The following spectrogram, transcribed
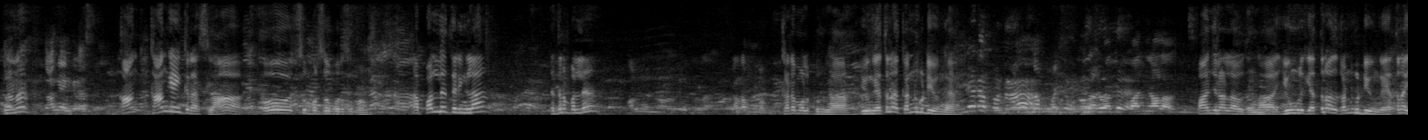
இல்லைண்ணா காங் காங்கேயம் கிராஸ்லாம் ஓ சூப்பர் சூப்பர் சூப்பர். ஆ பல்லு தெரியுங்களா? எத்தனை பல்லு? கடமளப்புங்களா இவங்க எத்தனை கண்ணுக்குட்டி இவங்க? பாஞ்சு நாள் ஆகுதுங்களா? இவங்களுக்கு எத்தனாவது கண்ணுக்குட்டி இவங்க? எத்தனை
